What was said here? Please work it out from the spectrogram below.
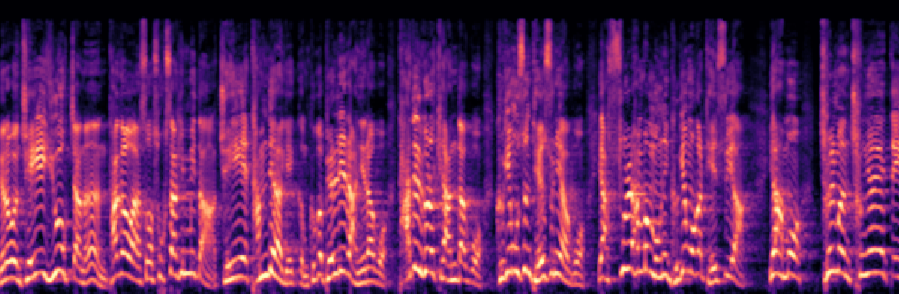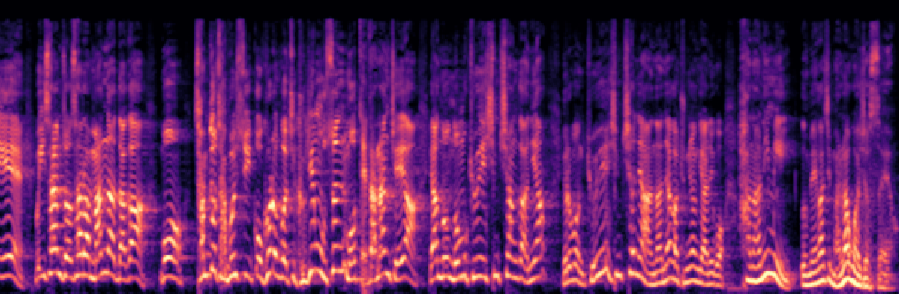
여러분, 죄의 유혹자는 다가와서 속삭입니다. 죄에 담대하게끔. 그거 별일 아니라고. 다들 그렇게 한다고. 그게 무슨 대수냐고. 야, 술 한 번 먹니 그게 뭐가 대수야. 야, 뭐, 젊은 청년의 때에 뭐 이 사람 저 사람 만나다가 뭐 잠도 잡을 수 있고 그런 거지. 그게 무슨 뭐 대단한 죄야. 야, 너 너무 교회에 심취한 거 아니야? 여러분, 교회에 심취하냐 안 하냐가 중요한 게 아니고 하나님이 음행하지 말라고 하셨어요.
